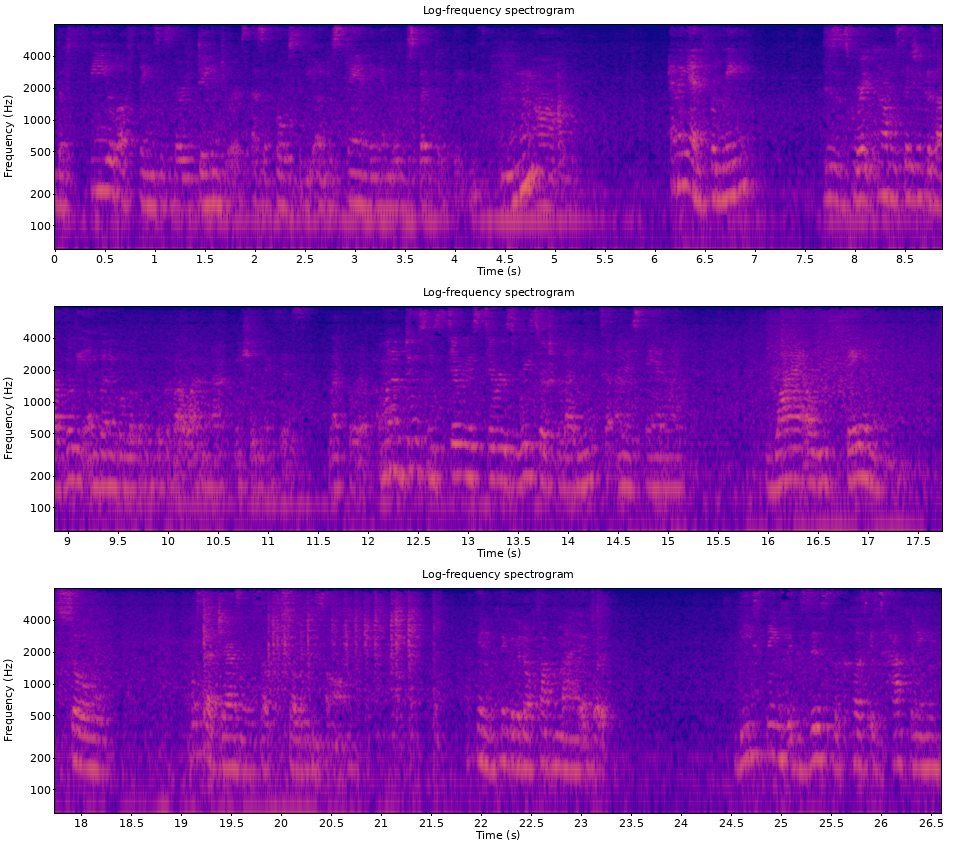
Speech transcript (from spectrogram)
the feel of things is very dangerous as opposed to the understanding and the respect of things. Mm-hmm. Um, and again, for me, this is great conversation because I really am going to go look at a book about why monogamy shouldn't exist. Like for real. I'm going to do some serious, serious research because I need to understand like why are we failing? So, what's that Jazmine Sullivan song? I can't even think of it off the top of my head, but these things exist because it's happening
